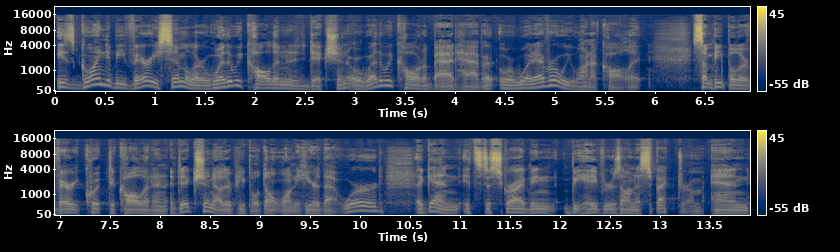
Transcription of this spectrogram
is going to be very similar, whether we call it an addiction or whether we call it a bad habit or whatever we want to call it. Some people are very quick to call it an addiction. Other people don't want to hear that word. Again, it's describing behaviors on a spectrum. And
